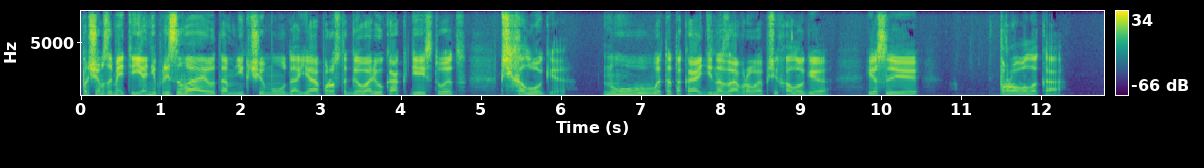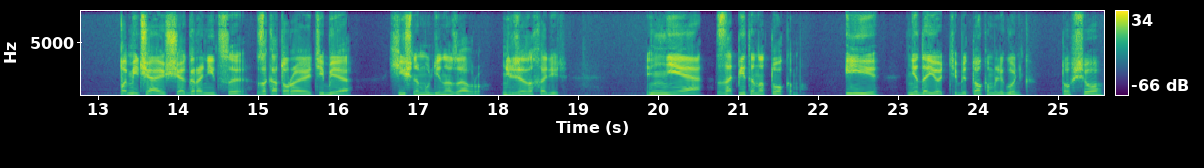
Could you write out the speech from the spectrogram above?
Причем, заметьте, я не призываю там ни к чему, да, я просто говорю, как действует психология. Ну, это такая динозавровая психология – если проволока, помечающая границы, за которые тебе, хищному динозавру, нельзя заходить, не запитана током и не дает тебе током легонько, то все,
